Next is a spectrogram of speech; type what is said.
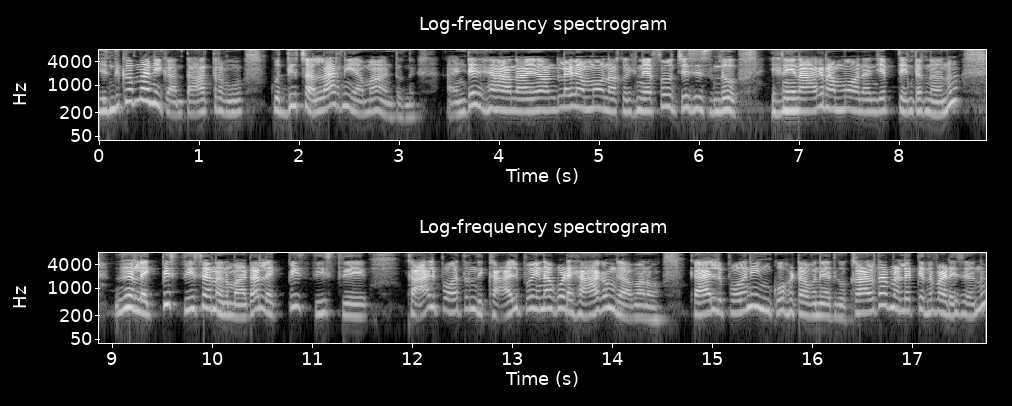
ఎందుకమ్మా నీకు అంత ఆత్రము? కొద్దిగా చల్లారిని అమ్మా అంటుంది. అంటే "ఆ, నా నాకు ఇక నీరసం వచ్చేసేసిందో ఇక నేను ఆగనమ్మో అని అని చెప్పి తింటున్నాను. లెగ్ పీస్ తీసాను అనమాట లెగ్ పీస్ తీస్తే కాలిపోతుంది. కాలిపోయినా కూడా ఆగంగా మనం. కాలిపోని ఇంకొకటి అవని అది కాలుతా మళ్ళీ కింద పడేసాను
